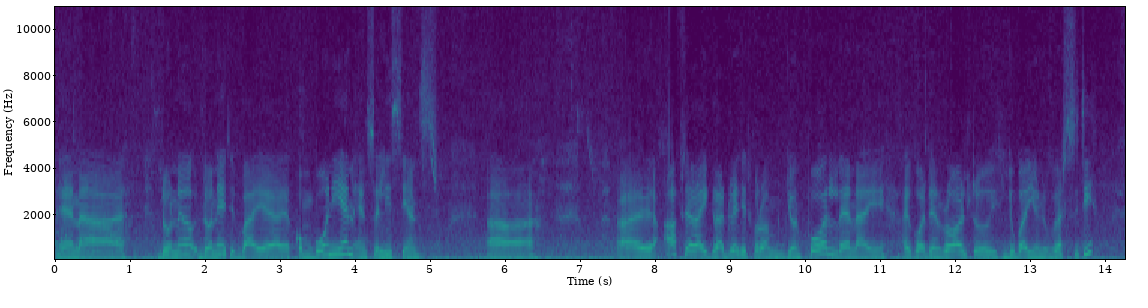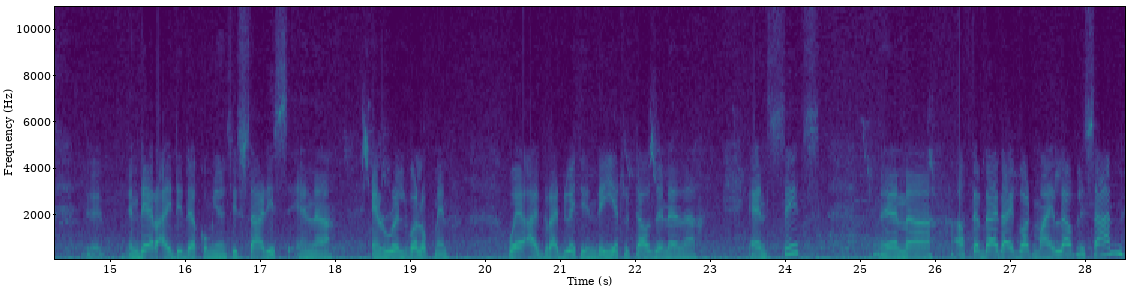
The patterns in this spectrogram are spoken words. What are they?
and uh, don- donated by Combonian and Salesians. Uh, after I graduated from John Paul, then I, I got enrolled to Juba University. Uh, and there I did uh, community studies and, uh, and rural development, where I graduated in the year 2006. And uh, after that, I got my lovely son.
